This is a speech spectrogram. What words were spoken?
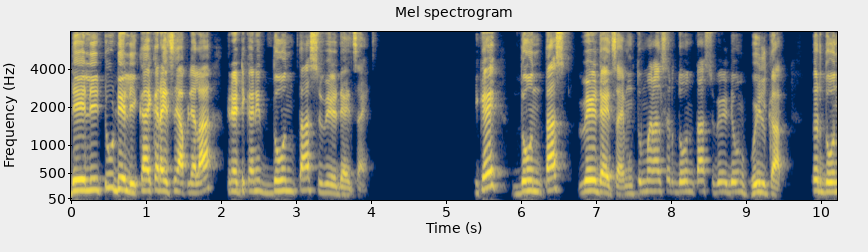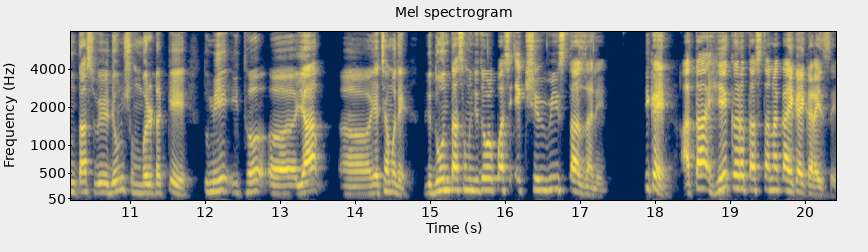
डेली टू डेली काय करायचंय आपल्याला? तर या ठिकाणी दोन तास वेळ द्यायचा आहे. ठीक आहे? दोन तास वेळ द्यायचा आहे. मग तुम्हाला सर दोन तास वेळ देऊन होईल का? तर दोन तास वेळ देऊन शंभर टक्के तुम्ही इथं या याच्यामध्ये म्हणजे दोन तास म्हणजे जवळपास एकशे वीस तास झाले. ठीक आहे? आता हे करत असताना काय काय करायचंय?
